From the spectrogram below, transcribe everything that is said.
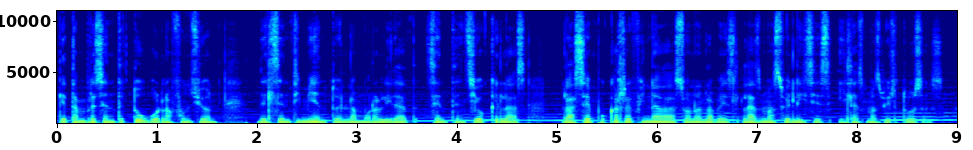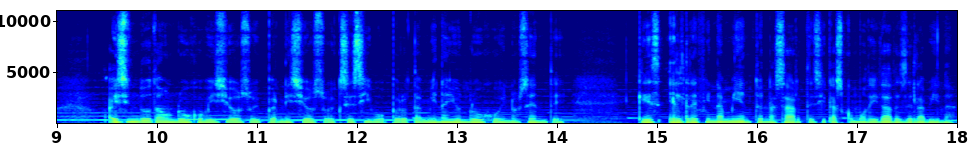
que tan presente tuvo la función del sentimiento en la moralidad, sentenció que las, las épocas refinadas son a la vez las más felices y las más virtuosas. Hay sin duda un lujo vicioso y pernicioso excesivo, pero también hay un lujo inocente, que es el refinamiento en las artes y las comodidades de la vida,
